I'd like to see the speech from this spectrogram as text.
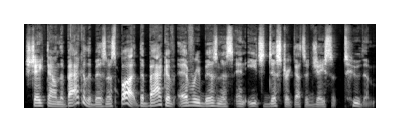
shake down the back of the business, but the back of every business in each district that's adjacent to them.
